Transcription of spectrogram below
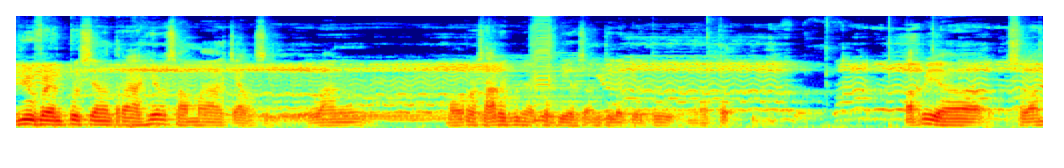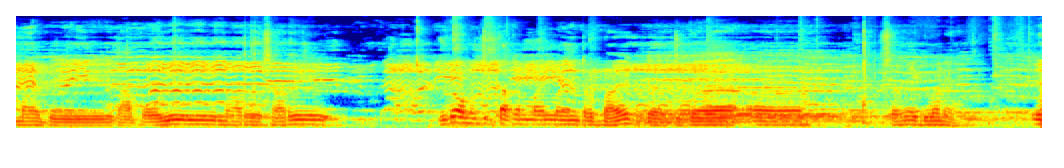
Juventus yang terakhir sama Chelsea. Yang Mauro Sarri punya kebiasaan jelek itu merokok tapi ya selama di Napoli Mauro Sarri juga menciptakan main-main terbaik dan juga uh, misalnya gimana ya? Ya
